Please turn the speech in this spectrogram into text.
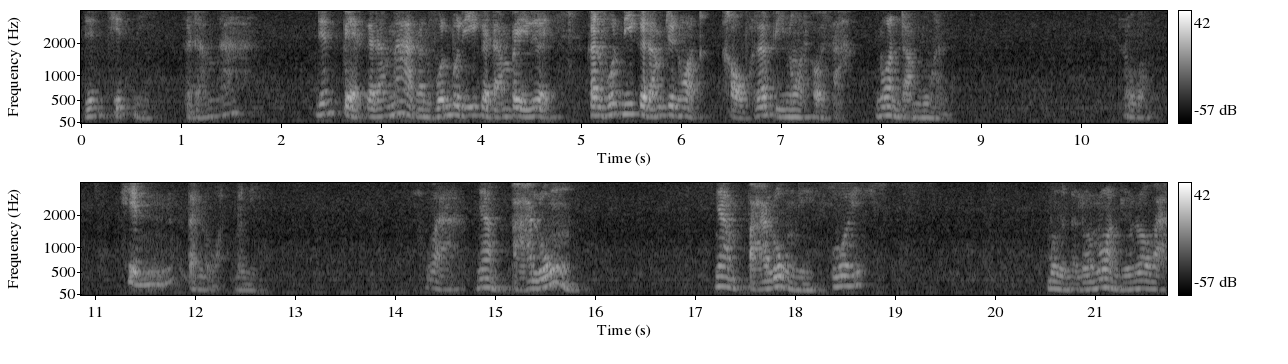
เดือนเจ็ดนี่ก็ดำหน้า เดือนแปดก็ดำหน้ากันฝนบดีก็ดำไปเรื่อยกันฝนดีก็ดำจนหอด เข่าพระปีนอดเขาสานอนดำนวลเราบอก เห็นตลอดมานี่ว่าย่ำป่าลงย่ำป่าลงนี่โอ้ยมื่อน่ะเรานอนอยู่เราว่า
